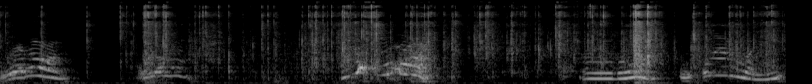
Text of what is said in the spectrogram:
왜런? 왜런? 어, 너무 꼼꼼한 거 아니?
